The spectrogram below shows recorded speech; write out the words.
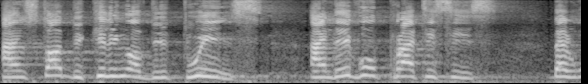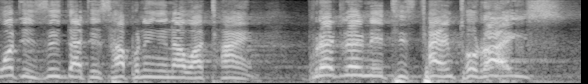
and stop the killing of the twins and evil practices. But what is it that is happening in our time? Brethren, it is time to rise.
